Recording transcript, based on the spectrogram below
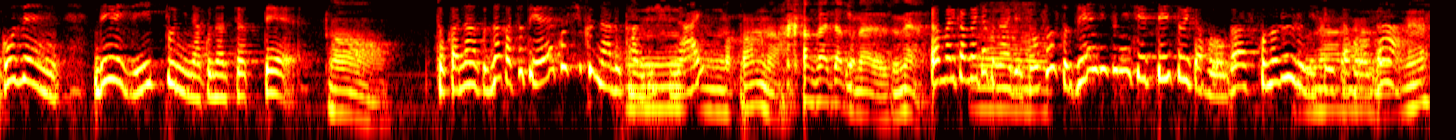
午前0時1分に亡くなっちゃって。あ。とかなるとなんかちょっとややこしくなる感じしない？うん、わかんない。考えたくないですね。あんまり考えたくないでしょ？そうすると前日に設定しといた方がこのルールにしといた方が、ね、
